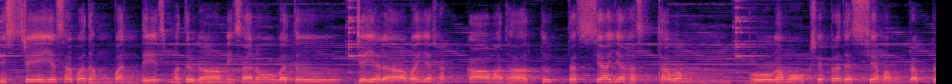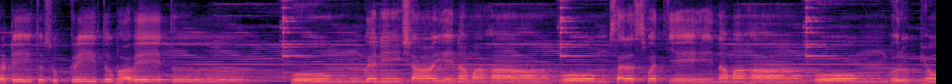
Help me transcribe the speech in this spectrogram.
निश्चेयसपदं वन्दे स्मतृगामि सनोवतु। जयलाभयशः कामधातृत्वस्य यः स्थवं भोगमोक्षप्रदस्य मम प्रप्रटेतु सुक्रीतु भवेत्। ॐ गणेशाय नमः। ॐ सरस्वत्यै नमः। ॐ गुरुभ्यो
